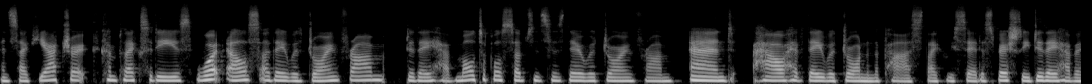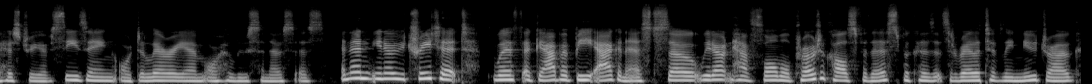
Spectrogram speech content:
and psychiatric complexities? What else are they withdrawing from? Do they have multiple substances they're withdrawing from? And how have they withdrawn in the past? Like we said, especially do they have a history of seizing or delirium or hallucinosis? And then, you know, you treat it with a GABA B agonist. So we don't have formal protocols for this because it's a relatively new drug.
